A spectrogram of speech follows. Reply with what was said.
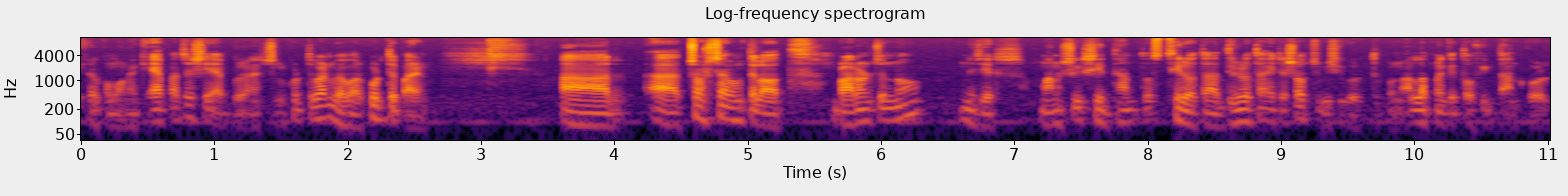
এরকম অনেক অ্যাপ আছে, সেই অ্যাপগুলো ইনস্টল করতে পারেন, ব্যবহার করতে পারেন। আর চর্চা এবং তেলাওয়াত বাড়ানোর জন্য নিজের মানসিক সিদ্ধান্ত, স্থিরতা, দৃঢ়তা, এটা সবচেয়ে বেশি গুরুত্বপূর্ণ। আল্লাহ আপনাকে তৌফিক দান করুন।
